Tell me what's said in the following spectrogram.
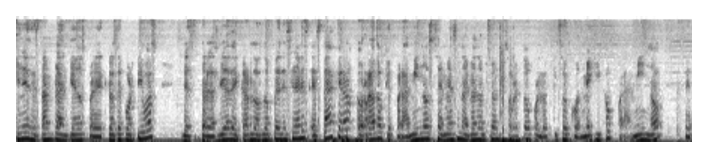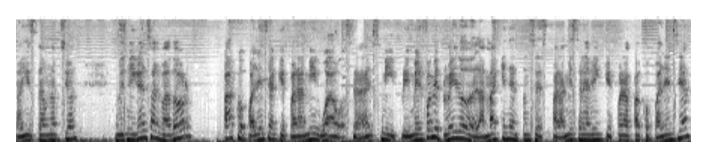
quiénes están planteados proyectos deportivos? Desde la salida de Carlos López de Sinares, está Gerardo Torrado, que para mí no se me hace una gran opción, sobre todo por lo que hizo con México, para mí no, pero ahí está una opción. Luis Miguel Salvador, Paco Palencia, que para mí, wow, o sea, es mi primer, fue mi primer ídolo de la máquina, entonces para mí estaría bien que fuera Paco Palencia.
